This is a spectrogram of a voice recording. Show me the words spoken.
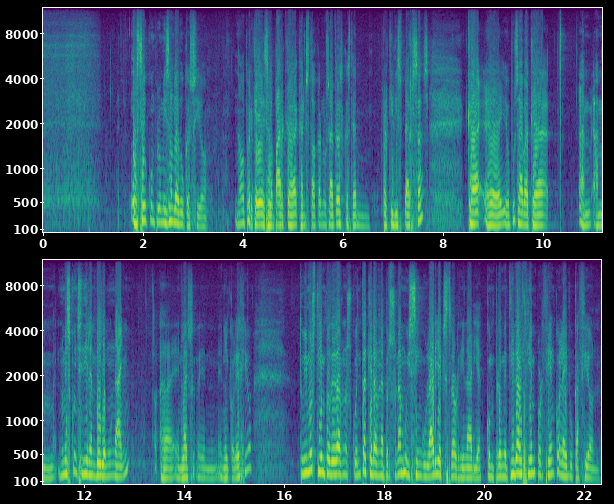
el seu compromís amb l'educació, no? perquè és la part que, que ens toca a nosaltres, que estem per aquí disperses, que eh, jo posava que amb, amb, només coincidint amb ell en un any, eh, en, la, en, en el colegio, tuvimos tiempo de darnos cuenta que era una persona muy singular y extraordinaria, comprometida al 100% con la educación,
